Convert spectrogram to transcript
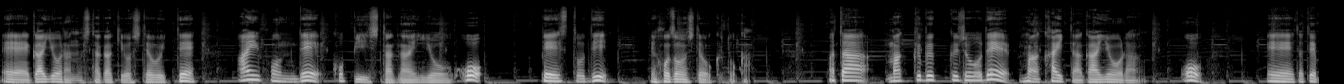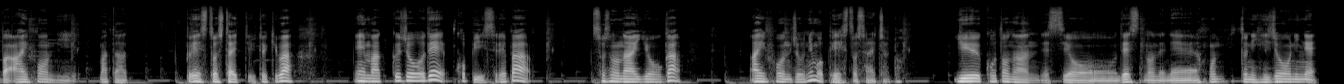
えー、概要欄の下書きをしておいて、iPhone でコピーした内容をペーストで保存しておくとか、また MacBook 上で、まあ、書いた概要欄を、えー、例えば iPhone にまたペーストしたいというときは、えー、Mac 上でコピーすれば、その内容が iPhone 上にもペーストされちゃうということなんですよ。ですのでね、本当に非常にね、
